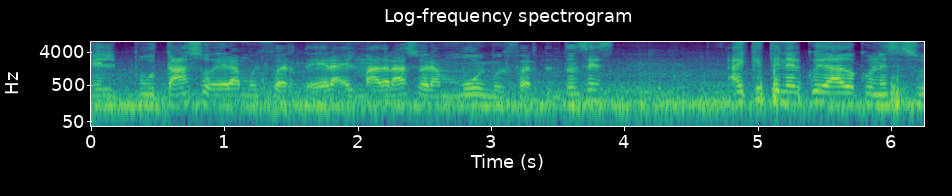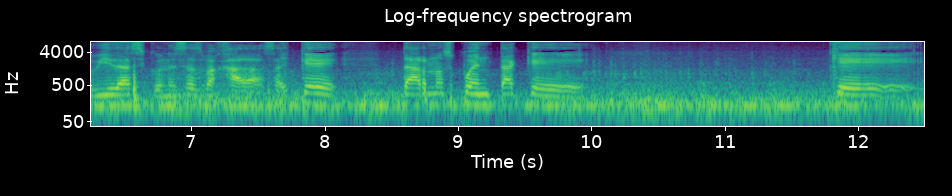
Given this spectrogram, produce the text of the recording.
el putazo era muy fuerte, era, el madrazo era muy, muy fuerte. Entonces, hay que tener cuidado con esas subidas y con esas bajadas. Hay que darnos cuenta que, que,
